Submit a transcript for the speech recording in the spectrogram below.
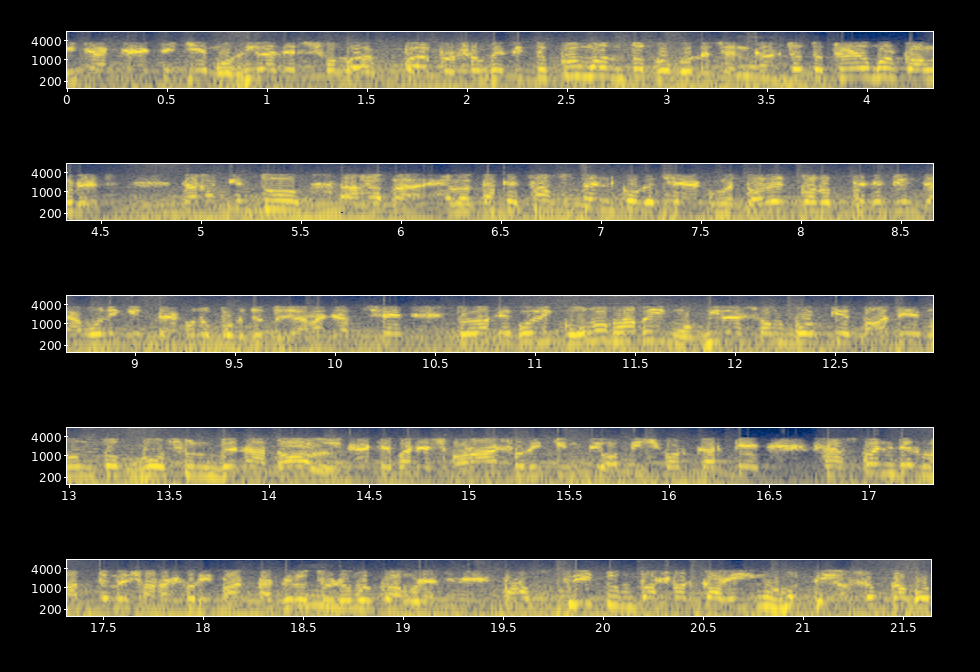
বিচার চাইতে গিয়ে মহিলাদের প্রসঙ্গে কিন্তু কুমন্তব্য করেছেন। কার্যত তৃণমূল কংগ্রেস, তারা কিন্তু তাকে সাসপেন্ড করেছে দলের তরফ থেকে কিন্তু এমনই কিন্তু এখনও পর্যন্ত জানা যাচ্ছে। তোমাকে বলি, কোনোভাবেই মহিলা সম্পর্কে বাজে মন্তব্য শুনবে না দল। একেবারে সরাসরি কিন্তু অফিস সরকারকে সাসপেন্ডের মাধ্যমে সরাসরি বার্তা দিল তৃণমূল কংগ্রেস। তার স্ত্রী টুম্পা সরকার এই মুহূর্তে অশোকনগর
